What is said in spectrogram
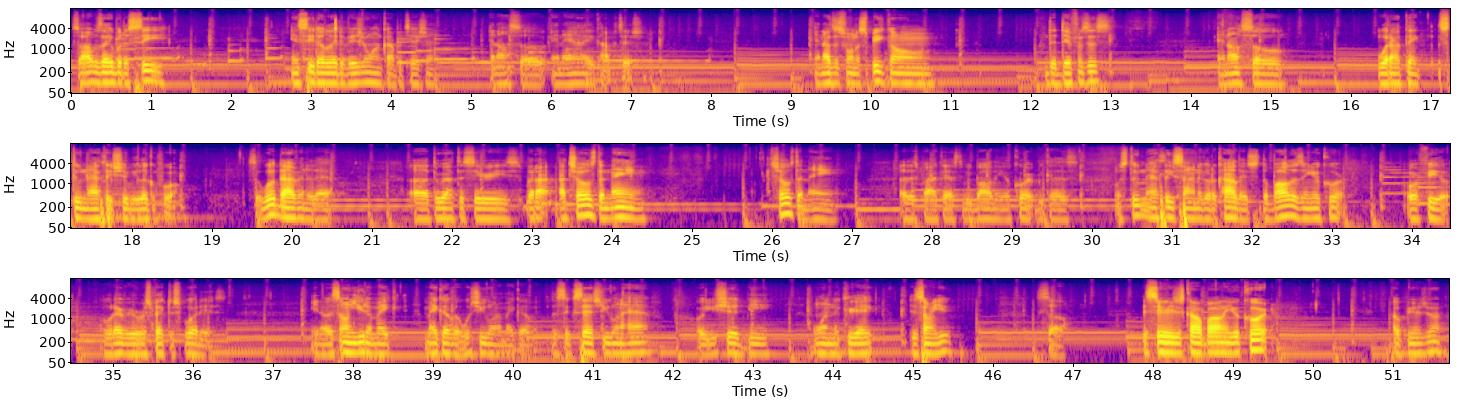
So I was able to see NCAA Division One competition and also NAIA competition. And I just want to speak on the differences and also what I think student athletes should be looking for. So we'll dive into that uh, throughout the series. But I, I chose the name chose the name of this podcast to be Ball in Your Court because when student athletes sign to go to college, the ball is in your court or field, or whatever your respective sport is. You know, it's on you to make make of it what you want to make of it. The success you want to have, or you should be wanting to create, it's on you. So, this series is called Ball in Your Court. Hope you enjoy.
